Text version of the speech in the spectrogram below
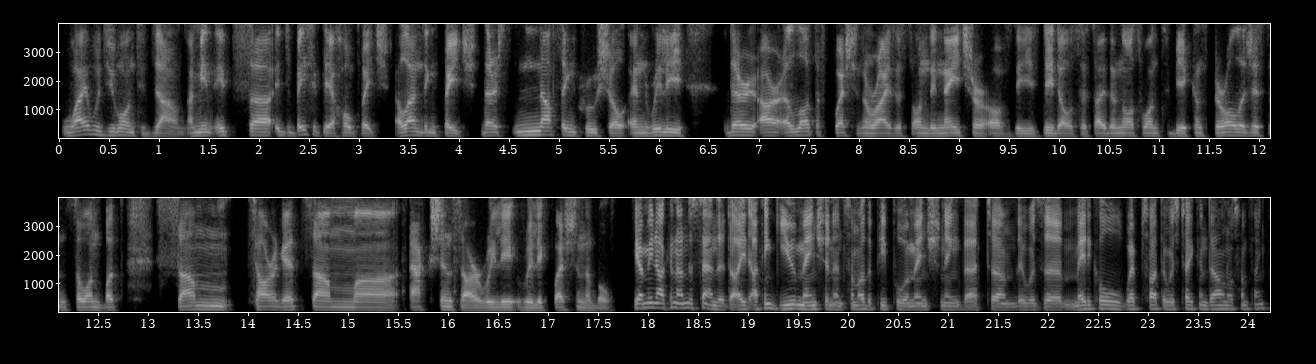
why would you want it down? I mean, it's uh, it's basically a homepage, a landing page. There's nothing crucial, and really, there are a lot of question arises on the nature of these DDoSes. I do not want to be a conspirologist and so on, but some targets, some uh, actions are really, really questionable. Yeah, I mean, I can understand that. I, I think you mentioned, and some other people were mentioning that um, there was a medical website that was taken down or something.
